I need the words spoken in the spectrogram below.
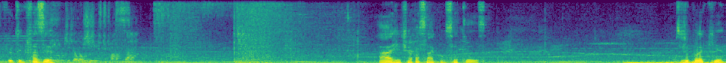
O que eu tenho que fazer? Tenho que dar um jeito de passar. Ah, a gente vai passar, com certeza. Seja por aqui.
